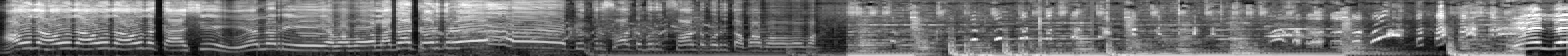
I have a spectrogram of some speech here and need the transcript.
ಹೌದ್ ಹೌದ್ ಹೌದ್ ಹೌದು ಕಾಶಿ ಏನರಿ ಅಬಾಬಾ ಲಗಾಟ್ ಹೊಡೆದ್ರೆ ಬಿದ್ರು ಸಾಂಟ್ ಬರೀ ಸಾಂಟ್ ಬರೀತ ಅಬಾಬಾಬಾಬಾ ಏ ಲೇ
